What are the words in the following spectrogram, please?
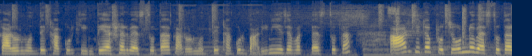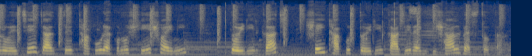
কারোর মধ্যে ঠাকুর কিনতে আসার ব্যস্ততা, কারোর মধ্যে ঠাকুর বাড়ি নিয়ে যাওয়ার ব্যস্ততা। আর যেটা প্রচণ্ড ব্যস্ততা রয়েছে, যাতে ঠাকুর এখনও শেষ হয়নি তৈরির কাজ, সেই ঠাকুর তৈরির কাজের এক বিশাল ব্যস্ততা।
